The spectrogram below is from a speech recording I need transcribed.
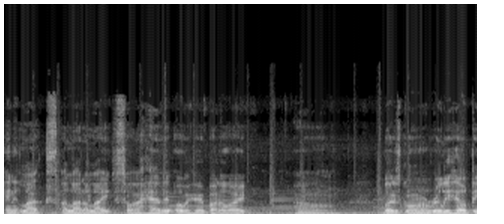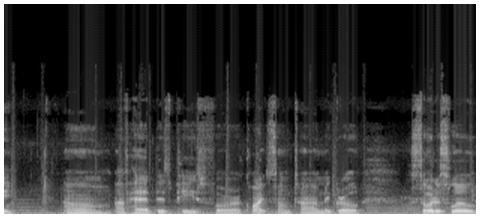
and it locks a lot of light. So I have it over here by the light, um, but it's growing really healthy. Um, I've had this piece for quite some time. They grow sort of slow,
